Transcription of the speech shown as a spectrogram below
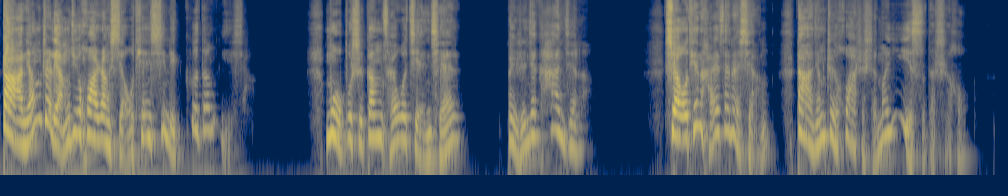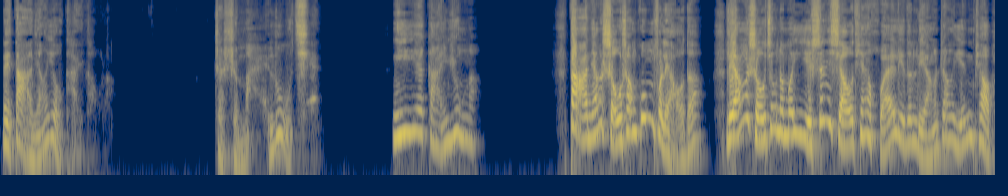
大娘这两句话让小天心里咯噔一下，莫不是刚才我捡钱被人家看见了？小天还在那想大娘这话是什么意思的时候，那大娘又开口了。这是买路钱，你也敢用啊？大娘手上功夫了得，两手就那么一伸，小天怀里的两张银票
